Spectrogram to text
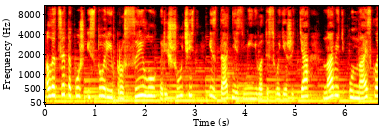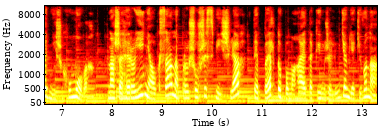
Але це також історії про силу, рішучість і здатність змінювати своє життя навіть у найскладніших умовах. Наша героїня Оксана, пройшовши свій шлях, тепер допомагає таким же людям, як і вона,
